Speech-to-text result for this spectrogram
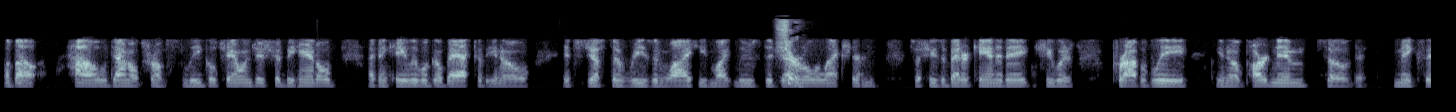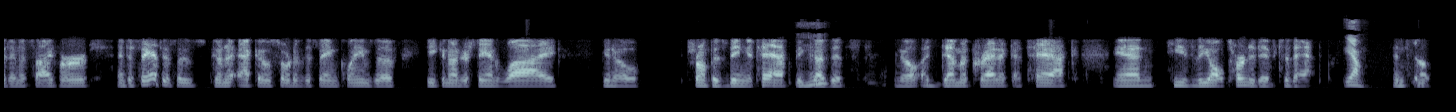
about how Donald Trump's legal challenges should be handled. I think Haley will go back to the, you know, it's just a reason why he might lose the general sure. election. So she's a better candidate. She would probably, you know, pardon him. So that makes it an aside for her. And DeSantis is going to echo sort of the same claims of he can understand why, you know, Trump is being attacked mm-hmm. because mm-hmm. it's you know a democratic attack, and he's the alternative to that. Yeah. And so,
